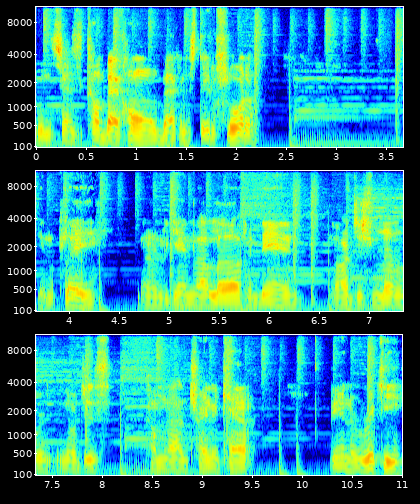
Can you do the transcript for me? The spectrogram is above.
getting a chance to come back home, back in the state of Florida, getting to play, you know, the game that I love. And then, you know, I just remember, you know, just coming out of training camp, being a rookie,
